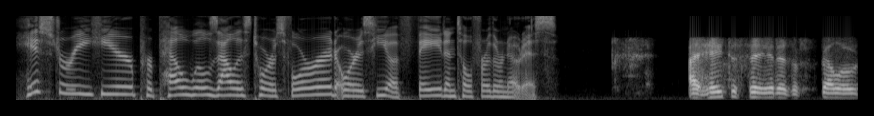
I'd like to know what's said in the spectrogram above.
history here propel Will Zalatoris forward, or is he a fade until further notice? I hate to say it as a fellow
